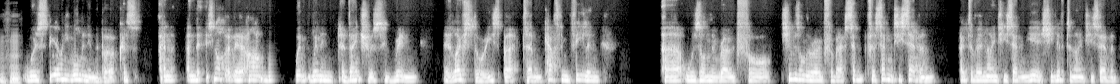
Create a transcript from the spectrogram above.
mm-hmm. was the only woman in the book because and and it's not that there aren't women adventurers who've written their life stories, but um, Kathleen Phelan uh, was on the road for she was on the road for about seven, for seventy seven out of her ninety seven years. She lived to ninety seven.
